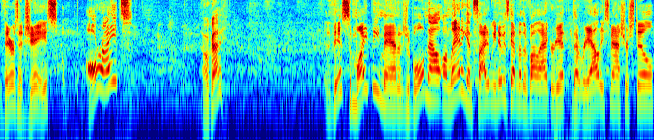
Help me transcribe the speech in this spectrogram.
There's a Jace. All right. Okay. This might be manageable. Now, on Lanigan's side, we know he's got another Vile Aggregate, that Reality Smasher still.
